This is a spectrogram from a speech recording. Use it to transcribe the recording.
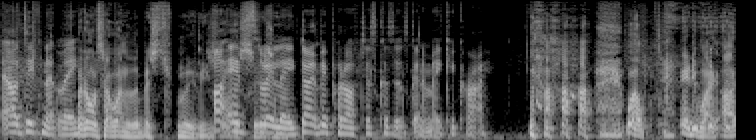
Oh, definitely. but also one of the best movies. Oh, absolutely. Don't be put off just because it's going to make you cry. well, anyway, I,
